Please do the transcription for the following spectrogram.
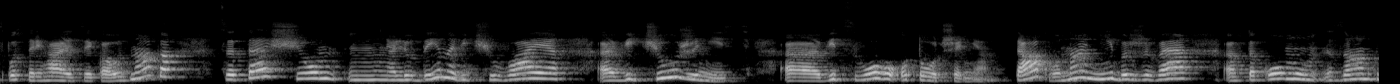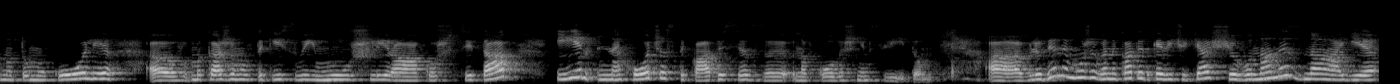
спостерігається яка ознака, це те, що людина відчуває е, відчуженість е, від свого оточення. Так, вона ніби живе е, в такому замкнутому колі, ми кажемо в такій своїй мушлі, ракушці, так, і не хоче стикатися з навколишнім світом. В людини може виникати таке відчуття, що вона не знає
